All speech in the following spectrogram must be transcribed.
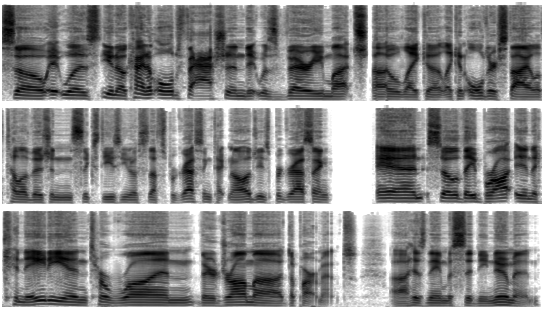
So it was, you know, kind of old-fashioned. It was very much uh, like a like an older style of television in the 60s. You know, stuff's progressing, technology is progressing. And so they brought in a Canadian to run their drama department. Uh, his name was Sydney Newman.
